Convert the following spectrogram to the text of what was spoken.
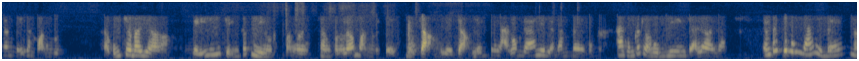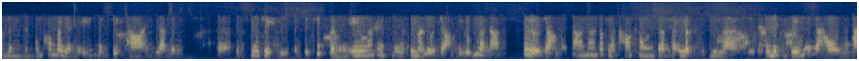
nên nghĩ là mọi người cũng chưa bao giờ nghĩ chuyện rất nhiều. Mọi người phần phần lớn mọi người sẽ lựa chọn lựa chọn đến với lại bóng đá như là đam mê mình. Ai cũng rất là hùng nhiên trả lời là em thích cái bóng đá thì bé mà mình mình cũng không bao giờ nghĩ mình thiệt thòi hay là mình ờ, mình thua thiệt gì mình chỉ thích và mình yêu nó thôi. Nhưng mà khi mà lựa chọn thì đúng là nó cái lựa chọn này nó nó rất là khó khăn cho thể lực cũng như là cái định kiến của xã hội. Nhưng mà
